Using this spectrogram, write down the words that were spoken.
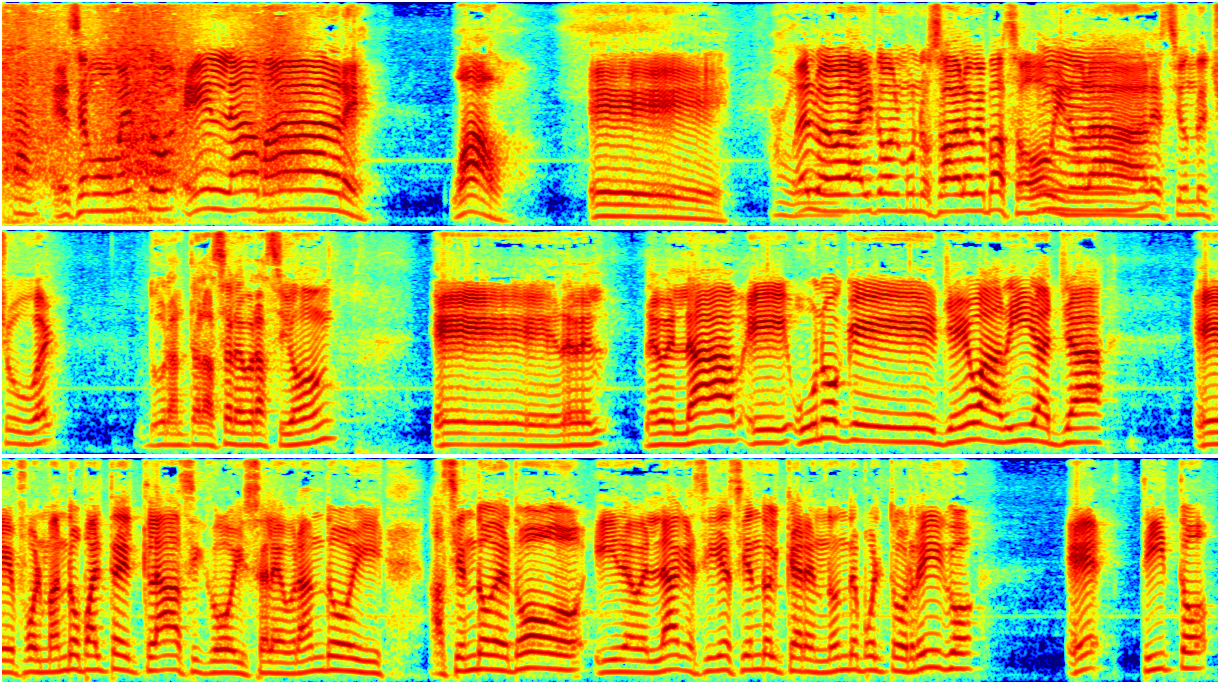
está. Ese momento en la madre. ¡Wow! Eh, Ay, pues luego de ahí todo el mundo sabe lo que pasó. Vino la lesión de Schubert durante la celebración. Eh, de, ver- de verdad, y uno que lleva días ya eh, formando parte del clásico y celebrando y haciendo de todo, y de verdad que sigue siendo el querendón de Puerto Rico, es Tito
